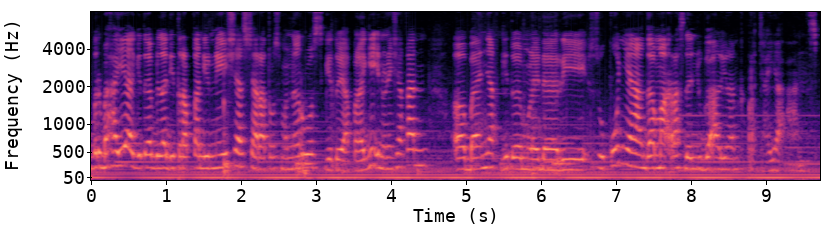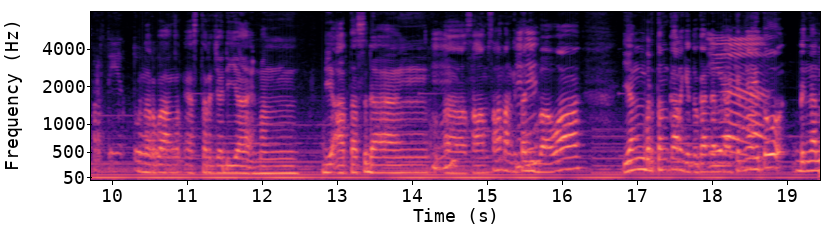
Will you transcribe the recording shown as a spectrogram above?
berbahaya gitu ya bila diterapkan di Indonesia secara terus menerus gitu ya apalagi Indonesia kan eh, banyak gitu ya mulai dari sukunya agama ras dan juga aliran kepercayaan seperti itu benar banget Esther jadi ya emang di atas sedang Mm-mm. uh, salam-salaman kita Mm-mm. di bawah yang bertengkar gitu kan dan Iya. akhirnya itu dengan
